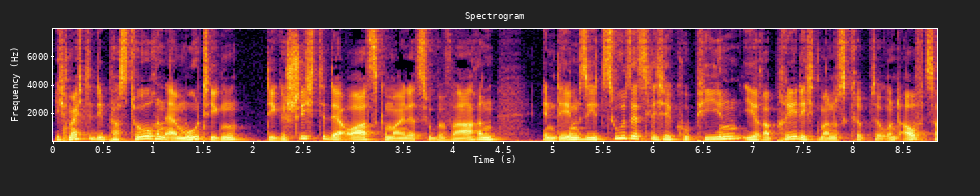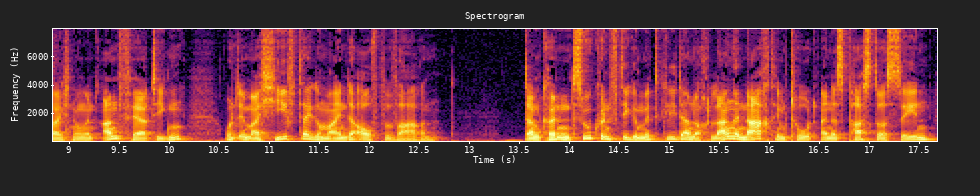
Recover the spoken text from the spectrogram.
Ich möchte die Pastoren ermutigen, die Geschichte der Ortsgemeinde zu bewahren, indem sie zusätzliche Kopien ihrer Predigtmanuskripte und Aufzeichnungen anfertigen und im Archiv der Gemeinde aufbewahren dann können zukünftige Mitglieder noch lange nach dem Tod eines Pastors sehen,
